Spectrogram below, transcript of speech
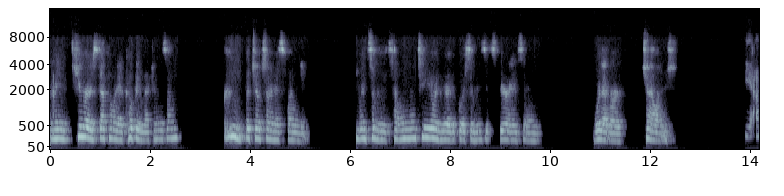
I mean, humor is definitely a coping mechanism, but jokes aren't as funny when somebody is telling them to you and you're the person who's experiencing whatever challenge. Yeah.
